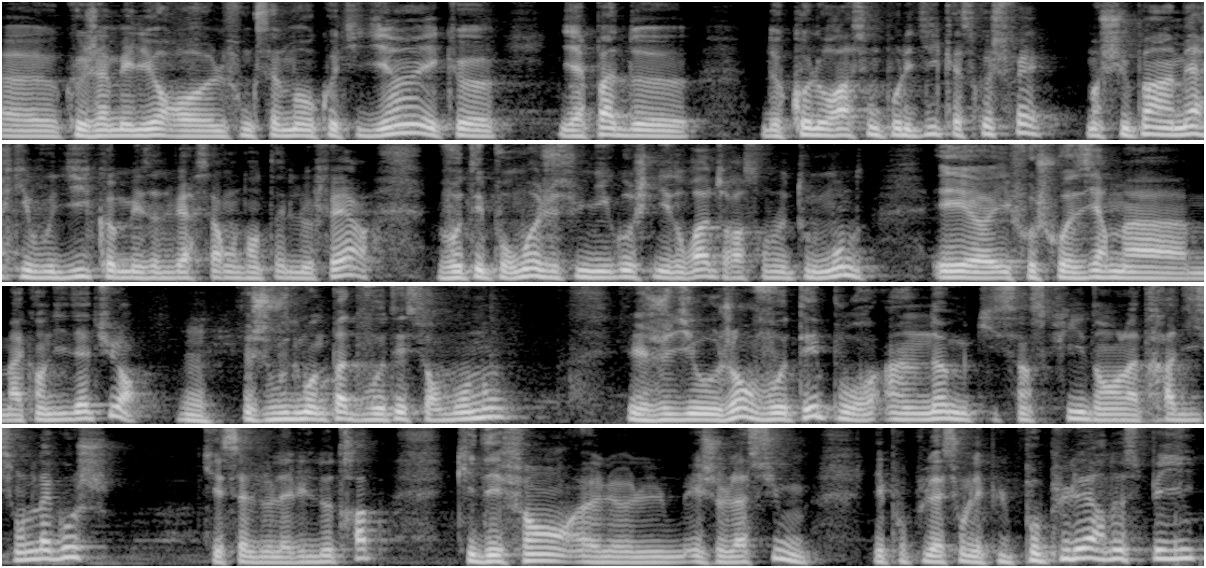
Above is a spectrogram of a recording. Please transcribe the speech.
euh, que j'améliore le fonctionnement au quotidien et qu'il n'y a pas de, coloration politique à ce que je fais. Moi, je ne suis pas un maire qui vous dit, comme mes adversaires ont tenté de le faire, votez pour moi, je suis ni gauche ni droite, je rassemble tout le monde et il faut choisir ma, candidature. Mmh. Je ne vous demande pas de voter sur mon nom. Et je dis aux gens, votez pour un homme qui s'inscrit dans la tradition de la gauche, qui est celle de la ville de Trappes, qui défend, euh, et je l'assume, les populations les plus populaires de ce pays,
